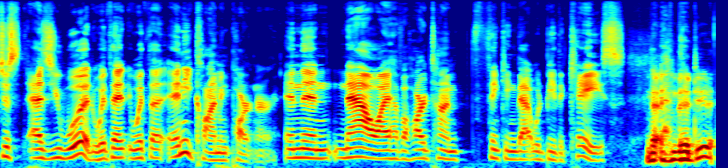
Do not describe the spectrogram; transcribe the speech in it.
Just as you would with any, with a, any climbing partner. And then now I have a hard time thinking that would be the case. The, dude,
